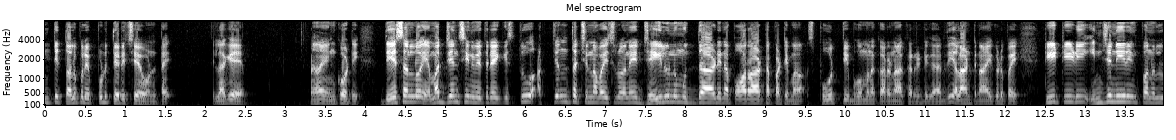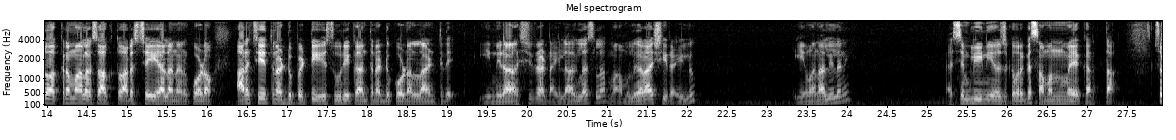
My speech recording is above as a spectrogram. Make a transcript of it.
ఇంటి తలుపులు ఎప్పుడు తెరిచే ఉంటాయి. ఇలాగే ఇంకోటి దేశంలో ఎమర్జెన్సీని వ్యతిరేకిస్తూ అత్యంత చిన్న వయసులోనే జైలును ముద్దాడిన పోరాట పటిమ స్ఫూర్తి భూమన కరుణాకర్ రెడ్డి గారిది. అలాంటి నాయకుడిపై టీటీడీ ఇంజనీరింగ్ పనుల్లో అక్రమాల సాకుతో అరెస్ట్ చేయాలని అనుకోవడం అరచేతిని అడ్డుపెట్టి సూర్యకాంతిని అడ్డుకోవడం లాంటిదే. ఏమి రాసిరా డైలాగులు అసలు మామూలుగా రాసి రైలు ఏమనాలి వీళ్ళని? అసెంబ్లీ నియోజకవర్గ సమన్వయకర్త. సో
